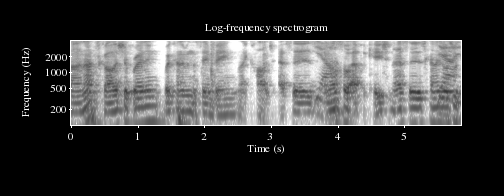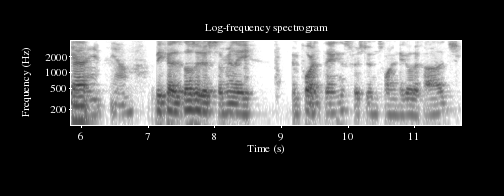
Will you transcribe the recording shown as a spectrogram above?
Uh, not scholarship writing, but kind of in the same vein, like college essays Yeah. and also application essays kind of yeah, goes with yeah, that right, yeah. because those are just some really important things for students wanting to go to college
